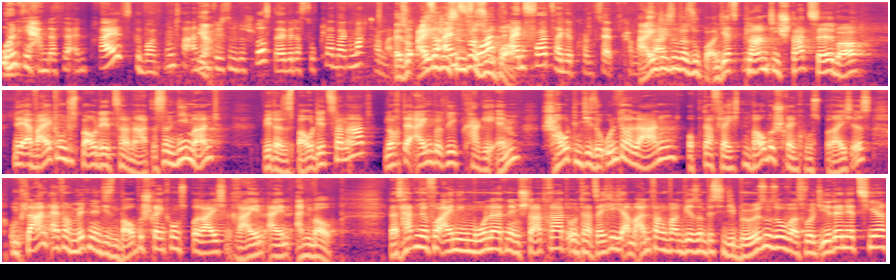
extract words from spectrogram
Und, und wir haben dafür einen Preis gewonnen, unter anderem ja. für diesen Beschluss, weil wir das so clever gemacht haben. Also, also eigentlich also sind wir Vor super. Ein Vorzeigekonzept kann man eigentlich sagen. Eigentlich sind wir super. Und jetzt plant die Stadt selber eine Erweiterung des Baudezernats. Und niemand, weder das Baudezernat noch der Eigenbetrieb KGM, schaut in diese Unterlagen, ob da vielleicht ein Baubeschränkungsbereich ist und plant einfach mitten in diesen Baubeschränkungsbereich rein einen Anbau. Das hatten wir vor einigen Monaten im Stadtrat und tatsächlich am Anfang waren wir so ein bisschen die Bösen, so, was wollt ihr denn jetzt hier?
